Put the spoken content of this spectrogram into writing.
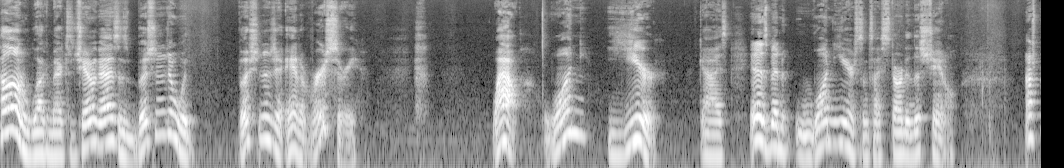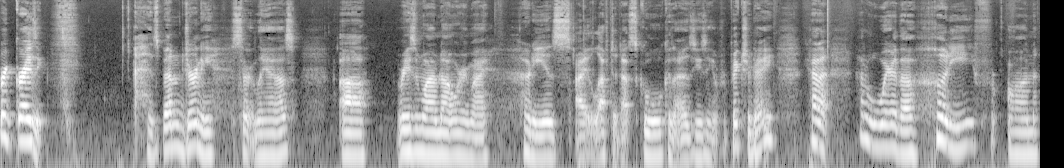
Hello and welcome back to the channel guys, is Bush Ninja with Bush Ninja Anniversary. Wow, one year, guys. It has been one year since I started this channel. That's pretty crazy. It's been a journey, certainly has. Uh, reason why I'm not wearing my hoodie is I left it at school because I was using it for picture day. Kind of had to wear the hoodie for, on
